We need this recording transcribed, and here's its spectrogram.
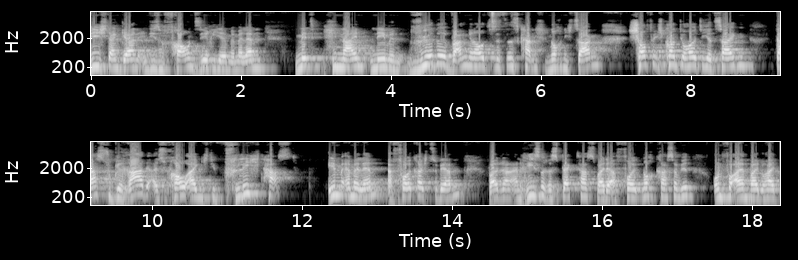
die ich dann gerne in diese Frauenserie im MLM mit hineinnehmen würde. Wann genau das ist, kann ich noch nicht sagen. Ich hoffe, ich konnte heute hier zeigen, dass du gerade als Frau eigentlich die Pflicht hast, im MLM erfolgreich zu werden, weil du dann einen riesen Respekt hast, weil der Erfolg noch krasser wird und vor allem, weil du halt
